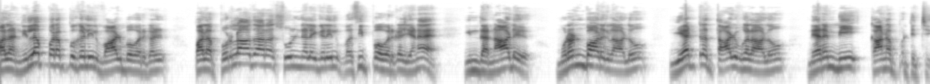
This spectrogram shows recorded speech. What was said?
பல நிலப்பரப்புகளில் வாழ்பவர்கள் பல பொருளாதார சூழ்நிலைகளில் வசிப்பவர்கள் என இந்த நாடு முரண்பாடுகளாலும் ஏற்ற தாழ்வுகளாலும் நிரம்பி காணப்பட்டுச்சு.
